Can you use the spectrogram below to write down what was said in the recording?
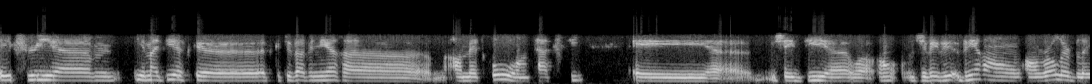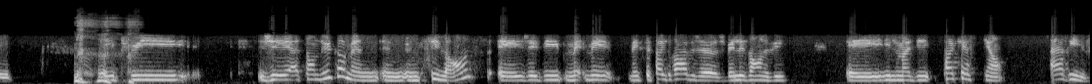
Et puis, euh, il m'a dit, est-ce que, est-ce que tu vas venir euh, en métro ou en taxi? Et euh, j'ai dit, je vais venir en, en rollerblade. et puis, j'ai attendu comme un, silence et j'ai dit, mais, mais, mais c'est pas grave, je, je vais les enlever. Et il m'a dit, pas question, arrive.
